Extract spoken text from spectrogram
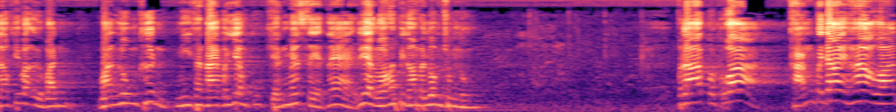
เราคิดว่าเออวันวันรุ่งขึ้น มีทนายมาเยี่ยมกูเขียนเมสเซจแน่เรียกร้องให้พี่น้องไปร่วมชุมนุม ปรากฏว่าขังไปได้ห้าวัน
